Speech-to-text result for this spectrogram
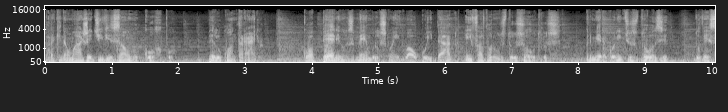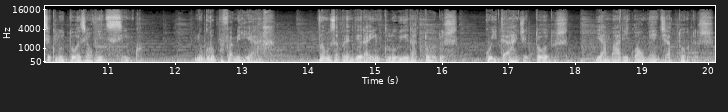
para que não haja divisão no corpo. Pelo contrário, cooperem os membros com igual cuidado em favor uns dos outros. 1 Coríntios 12, do versículo 12 ao 25. No grupo familiar, vamos aprender a incluir a todos, cuidar de todos e amar igualmente a todos.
